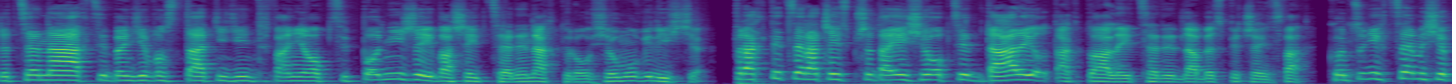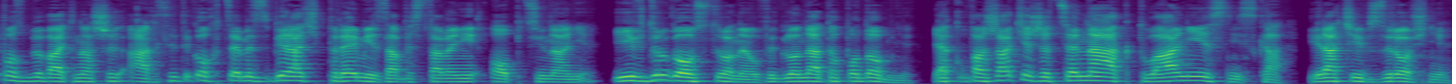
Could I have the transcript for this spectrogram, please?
że cena akcji będzie w ostatni dzień trwania opcji poniżej waszej ceny, na którą się umówiliście. W praktyce raczej sprzedaje się opcje dalej od aktualnej ceny dla bezpieczeństwa. W końcu nie chcemy się pozbywać naszych akcji, tylko chcemy zbierać premie za wystawienie opcji na nie. I w drugą stronę wygląda to podobnie. Jak uważacie, że cena aktualnie jest niska i raczej wzrośnie,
